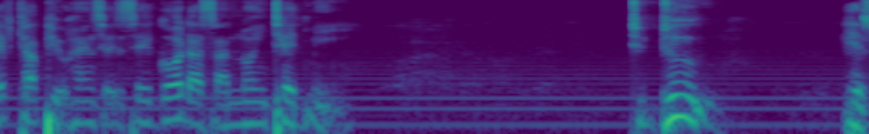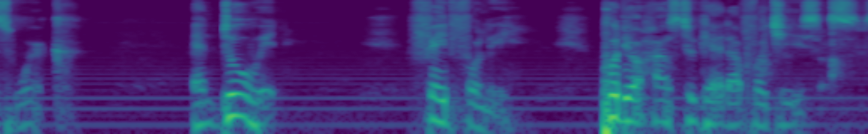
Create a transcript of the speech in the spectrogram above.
Lift up your hands and say, God has anointed me to do his work and do it faithfully. Put your hands together for Jesus.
